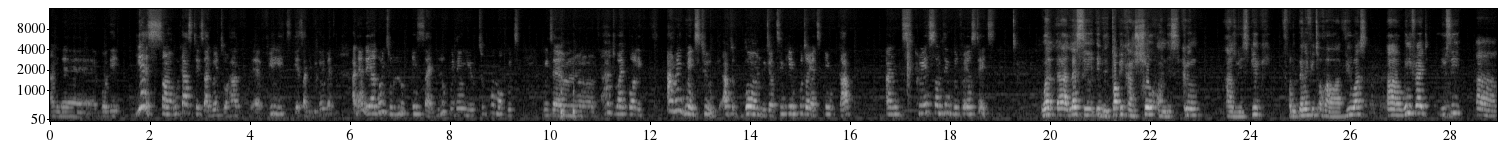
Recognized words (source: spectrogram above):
And uh, but they, yes, some weaker states are going to have uh, feel it, yes, at the beginning, but at the end they are going to look inside, look within you to come up with with um how do I call it arrangements too. You have to go on with your thinking, put on your thinking cap, and create something good for your state. Well, uh, let's see if the topic can show on the screen as we speak for the benefit of our viewers. Uh, Winifred, you see, uh,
